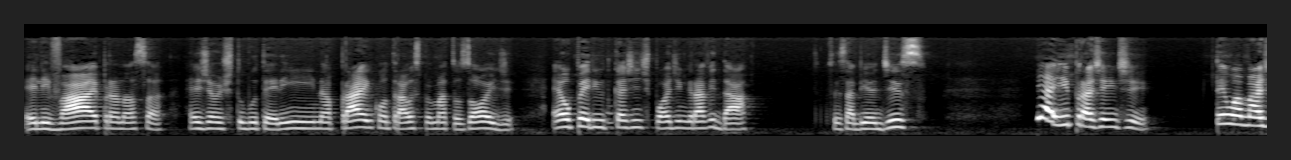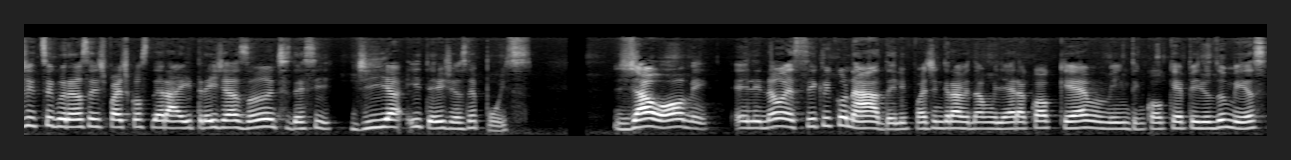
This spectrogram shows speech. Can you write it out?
ele vai para nossa região de tubo uterina, para encontrar o espermatozoide, é o período que a gente pode engravidar. Vocês sabiam disso? E aí, para a gente ter uma margem de segurança, a gente pode considerar aí três dias antes desse dia e três dias depois. Já o homem, ele não é cíclico nada, ele pode engravidar a mulher a qualquer momento, em qualquer período do mês,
